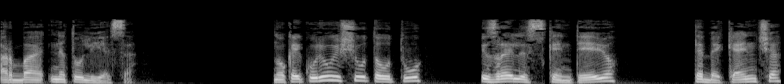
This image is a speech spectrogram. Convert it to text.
arba netoliese. Nuo kai kurių iš šių tautų Izraelis kentėjo, tebe kenčia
